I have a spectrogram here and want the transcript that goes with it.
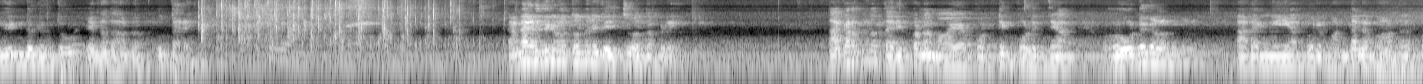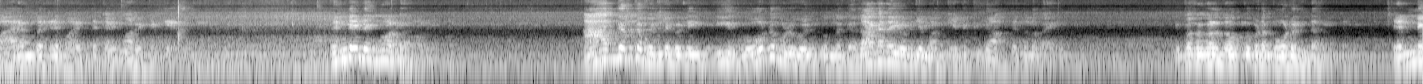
വീണ്ടെടുത്തു എന്നതാണ് ഉത്തരം. രണ്ടായിരത്തി ഇരുപത്തി ഒന്നിന് ജയിച്ചു വന്നപ്പോഴേ തകർന്ന് തരിപ്പണമായ പൊട്ടിപ്പൊളിഞ്ഞ റോഡുകൾ അടങ്ങിയ ഒരു മണ്ഡലമാണ് പാരമ്പര്യമായിട്ട് കൈമാറി കിട്ടിയത് പിന്നീട് ഇങ്ങോട്ട് ആദ്യത്തെ വെല്ലുവിളി ഈ റോഡ് മുഴുവൻ ഒന്ന് ഗതാഗത യോഗ്യമാക്കി എടുക്കുക എന്നുള്ളതായിരുന്നു. ഇപ്പൊ നിങ്ങൾ നോക്കൂ ഇവിടെ ബോർഡുണ്ട്. എണ്ണി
